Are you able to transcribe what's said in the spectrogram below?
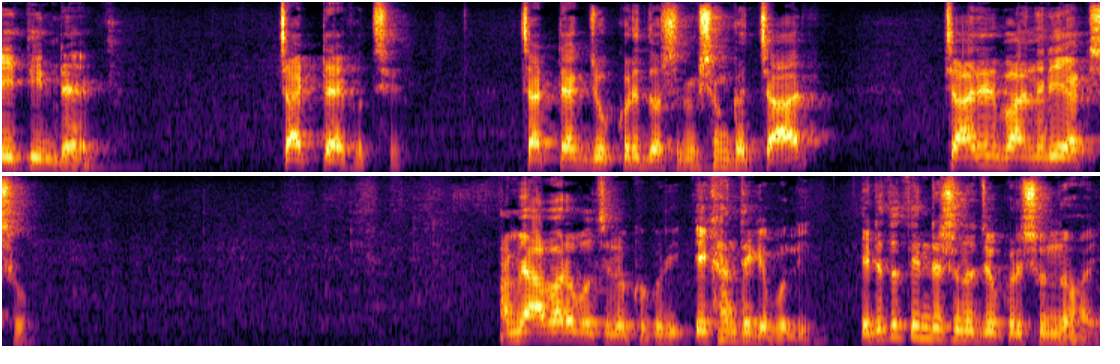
এই তিনটে এক, চারটে এক হচ্ছে। চারটে এক যোগ করে দশমিক সংখ্যা চার, চারের বাইনারি একশো। আমি আবারও বলছি, লক্ষ্য করি, এখান থেকে বলি। এটা তো তিনটে শূন্য যোগ করে শূন্য হয়।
